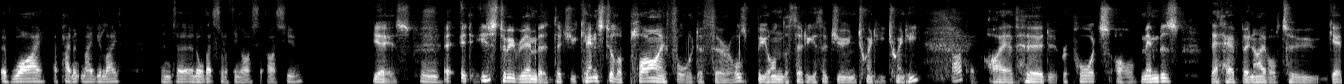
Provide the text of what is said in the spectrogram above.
of why a payment may be late, and uh, and all that sort of thing. I, I assume. Yes. Mm. It is to be remembered that you can still apply for deferrals beyond the 30th of June 2020. Okay. I have heard reports of members that have been able to get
